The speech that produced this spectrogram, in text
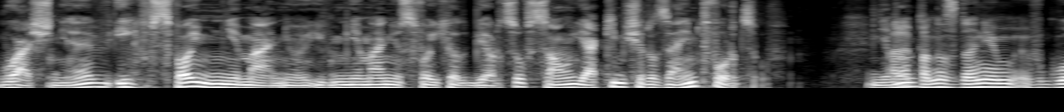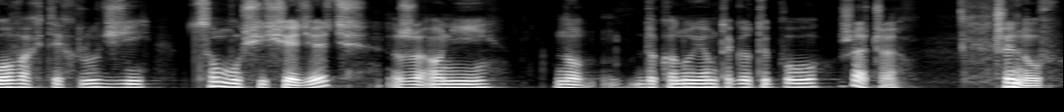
właśnie w ich w swoim mniemaniu i w mniemaniu swoich odbiorców są jakimś rodzajem twórców. Nie Ale mam... Pana zdaniem w głowach tych ludzi co musi siedzieć, że oni no, dokonują tego typu rzeczy, czynów?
